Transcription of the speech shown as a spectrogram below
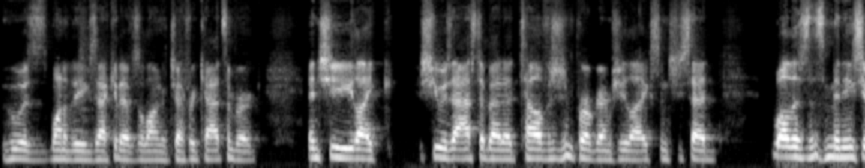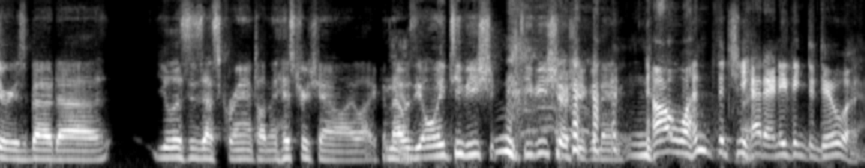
who was one of the executives along with Jeffrey Katzenberg, and she like she was asked about a television program she likes, and she said, "Well, there's this miniseries about uh, Ulysses S. Grant on the History Channel I like, and that was the only TV sh- TV show she could name. Not one that she right. had anything to do with. Yeah.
